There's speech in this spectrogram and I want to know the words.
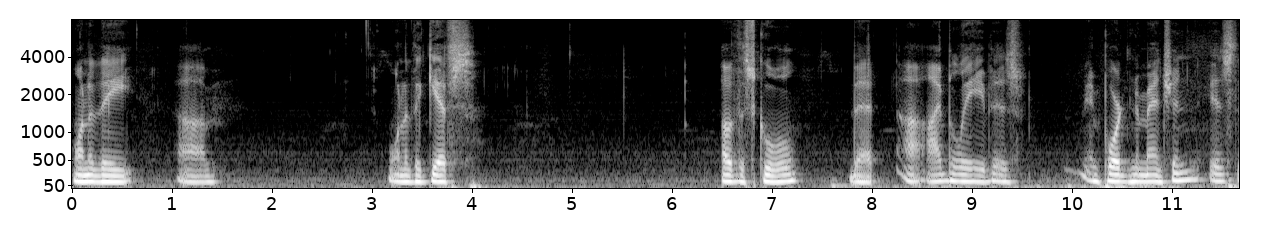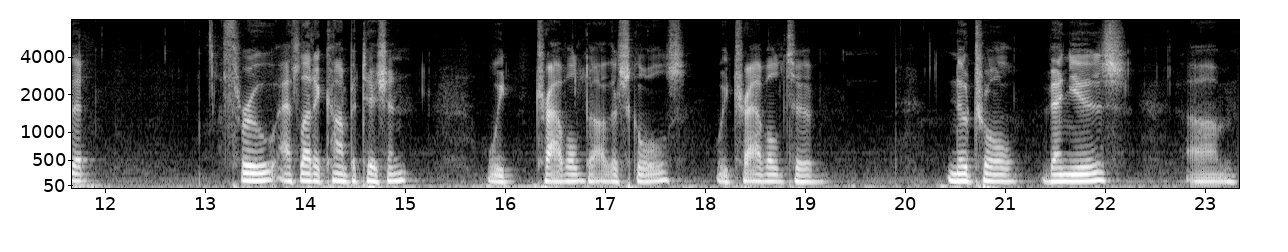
One of the um, one of the gifts of the school that uh, I believe is important to mention is that through athletic competition, we traveled to other schools. We traveled to neutral venues, um,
